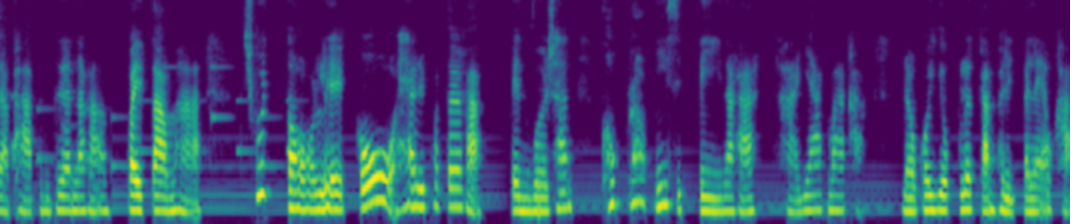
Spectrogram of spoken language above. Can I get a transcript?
จะพาเพื่อนๆนะคะ ไปตามหาชุดต่อ Lego Harry Potter ค่ะ เป็นเวอร์ชั่นครบรอบ 20 ปีนะคะ หายากมากค่ะ แล้วก็ยกเลิกการผลิตไปแล้วค่ะ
